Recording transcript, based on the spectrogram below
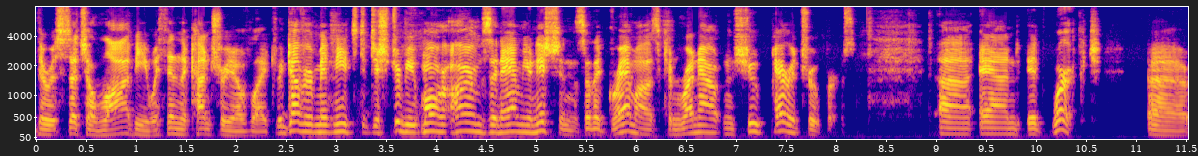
there was such a lobby within the country of like the government needs to distribute more arms and ammunition so that grandmas can run out and shoot paratroopers, uh, and it worked uh,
